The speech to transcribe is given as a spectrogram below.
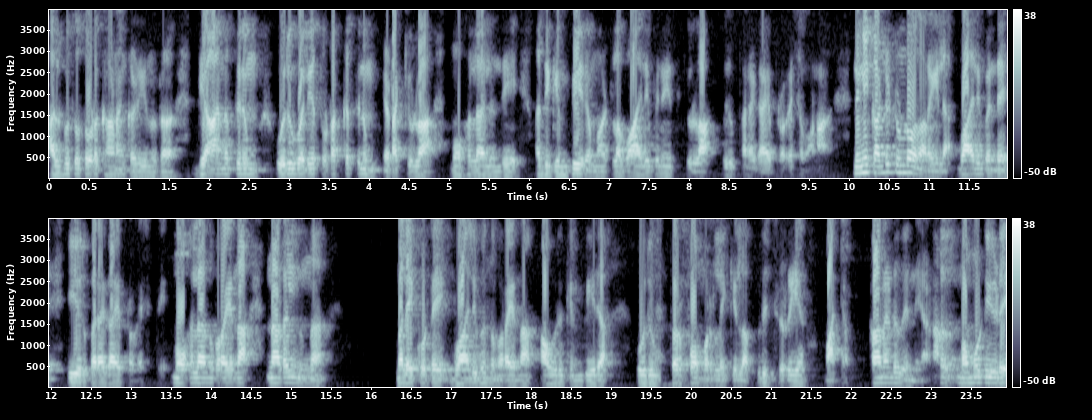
അത്ഭുതത്തോടെ കാണാൻ കഴിയുന്നത് ധ്യാനത്തിനും ഒരു വലിയ തുടക്കത്തിനും ഇടയ്ക്കുള്ള മോഹൻലാലിന്റെ അതിഗംഭീരമായിട്ടുള്ള വാലിബിനേക്കുള്ള ഒരു പരകായ പ്രവേശമാണ്. നിങ്ങൾ കണ്ടിട്ടുണ്ടോ എന്നറിയില്ല. വാലിബന്റെ ഈ ഒരു പരകായ പ്രവേശത്തെ. മോഹൻലാൽ എന്ന് പറയുന്ന നടനിൽ നിന്ന് മലയക്കോട്ടെ വാലിബ് എന്ന് പറയുന്ന ആ ഒരു ഗംഭീര ഒരു പെർഫോമറിലേക്കുള്ള ഒരു ചെറിയ മാറ്റം കാണേണ്ടത് തന്നെയാണ്. മമ്മൂട്ടിയുടെ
